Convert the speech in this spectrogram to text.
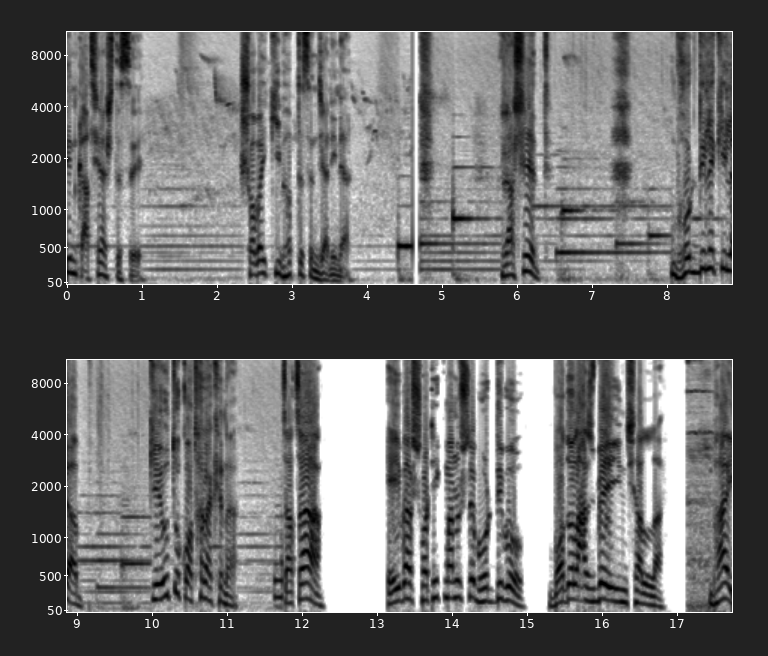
দিন কাছে আসতেছে। সবাই কি ভাবতেছেন জানি না। রাশেদ ভোট দিলে কি লাভ? কেউ তো কথা রাখে না। চাচা এইবার সঠিক মানুষরে ভোট দিব বদল আসবে ইনশাল্লাহ। ভাই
